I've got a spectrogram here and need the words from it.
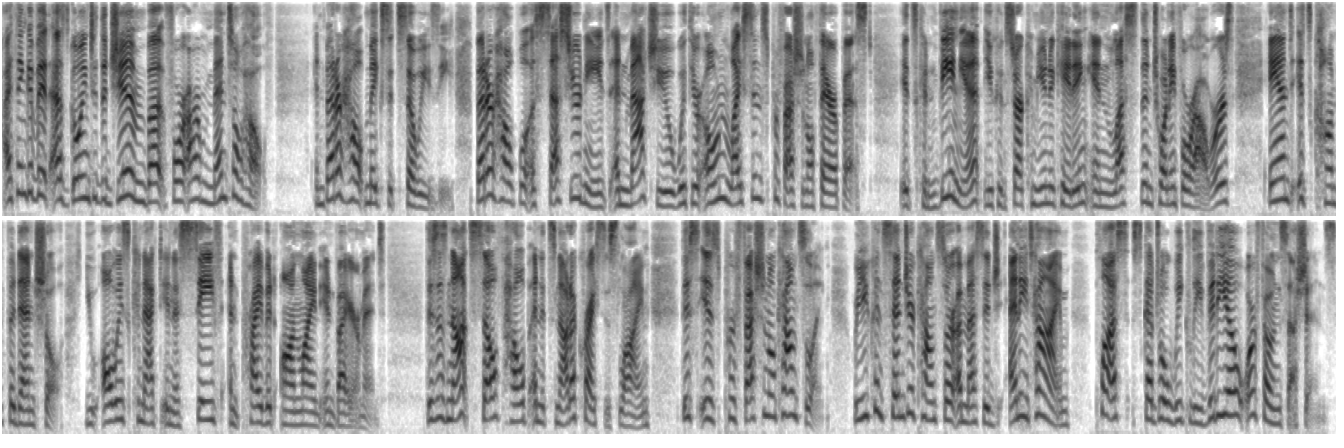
I think of it as going to the gym, but for our mental health. And BetterHelp makes it so easy. BetterHelp will assess your needs and match you with your own licensed professional therapist. It's convenient. You can start communicating in less than 24 hours, and it's confidential. You always connect in a safe and private online environment. This is not self help and it's not a crisis line. This is professional counseling, where you can send your counselor a message anytime, plus schedule weekly video or phone sessions.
